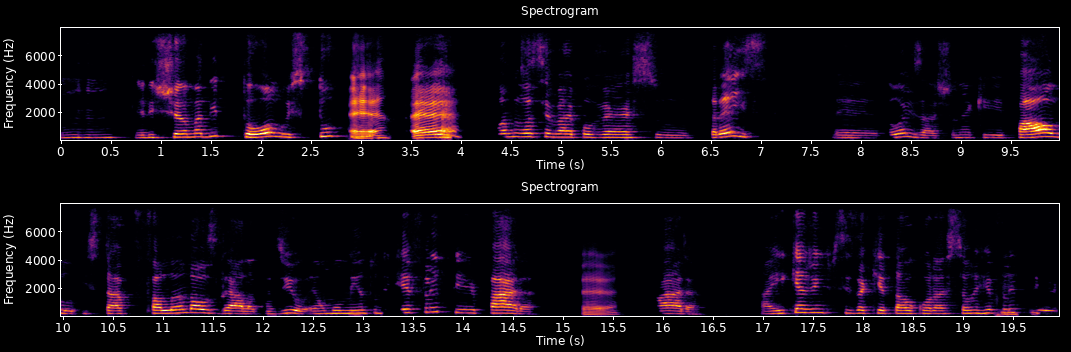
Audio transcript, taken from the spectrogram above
Uhum. Ele chama de tolo, estúpido. É, é. Quando você vai para o verso 3, é, 2, acho, né? Que Paulo está falando aos Gálatas, viu? É um momento de refletir, para. É. Para. Aí que a gente precisa quietar o coração e refletir. Uhum.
